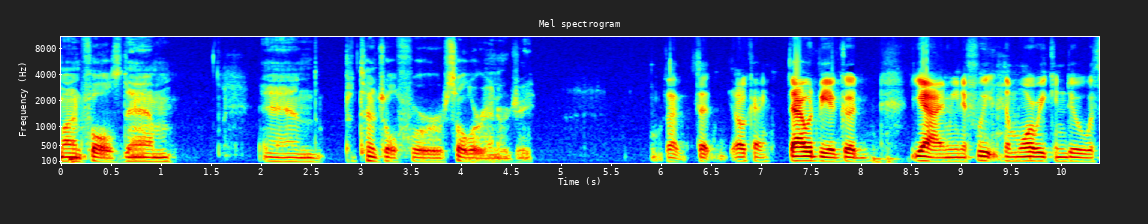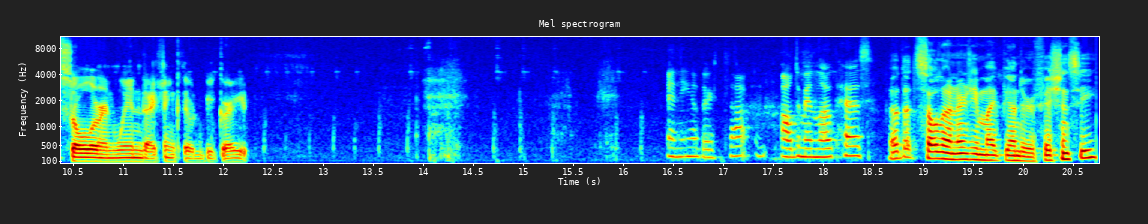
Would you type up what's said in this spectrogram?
Mine Falls Dam and potential for solar energy. That, that, okay, that would be a good, yeah, I mean, if we, the more we can do with solar and wind, I think that would be great. Any other thought? Alderman Lopez? No, that solar energy might be under efficiency.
